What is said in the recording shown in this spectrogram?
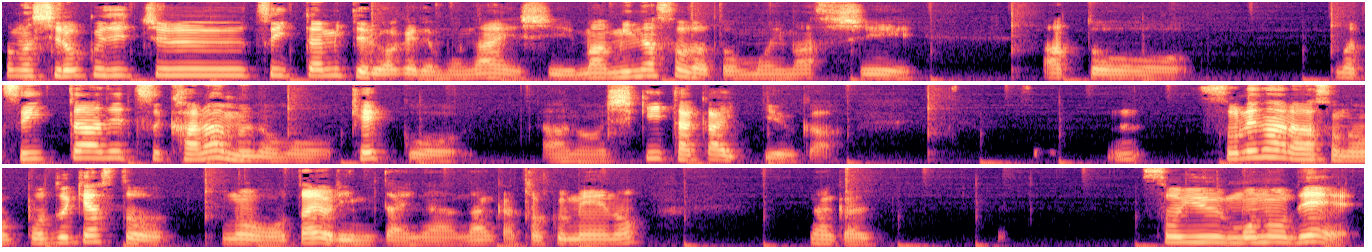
その四六時中ツイッター見てるわけでもないし、まあみんなそうだと思いますし、あと、まあツイッターでつ絡むのも結構、あの、敷居高いっていうか、それならその、ポッドキャストのお便りみたいな、なんか匿名の、なんか、そういうもので、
